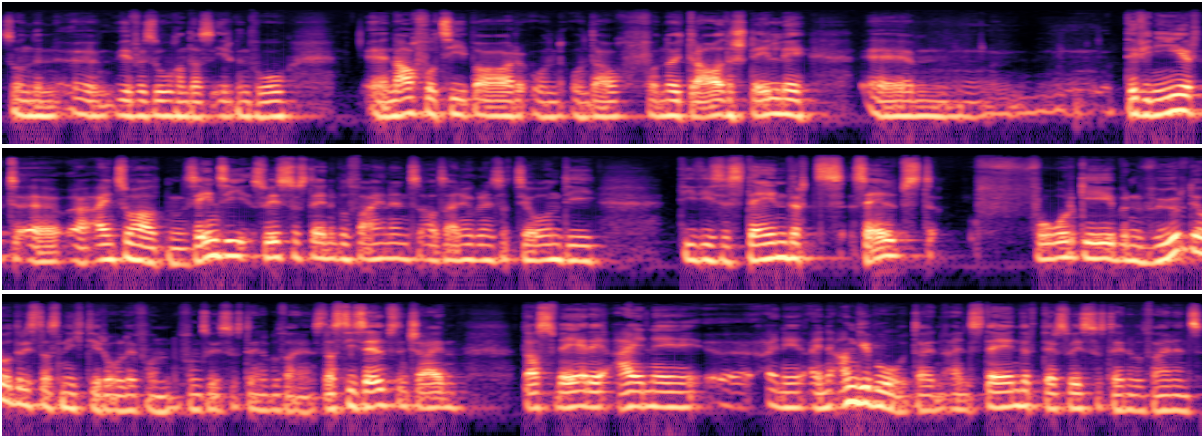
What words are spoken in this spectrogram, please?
sondern äh, wir versuchen das irgendwo äh, nachvollziehbar und, und auch von neutraler Stelle ähm, definiert äh, einzuhalten. Sehen Sie Swiss Sustainable Finance als eine Organisation, die, die diese Standards selbst vorgeben würde oder ist das nicht die Rolle von, von Swiss Sustainable Finance? Dass die selbst entscheiden, das wäre eine, äh, eine, ein Angebot, ein, ein Standard der Swiss Sustainable Finance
